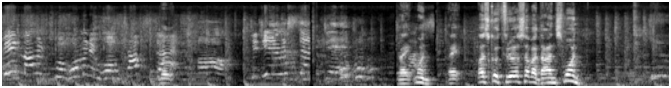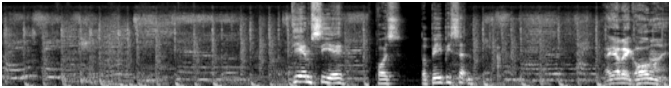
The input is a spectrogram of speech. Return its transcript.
being married to a woman who won't have sex. Oh, did you hear a sex? Did. Right, come on. Right, let's go through this. Have a dance, come on. DMCA. Pause. They're babysitting. Here we go, man.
